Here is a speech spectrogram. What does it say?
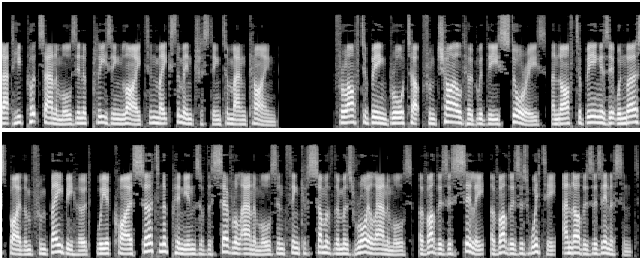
that he puts animals in a pleasing light and makes them interesting to mankind. For after being brought up from childhood with these stories, and after being as it were nursed by them from babyhood, we acquire certain opinions of the several animals and think of some of them as royal animals, of others as silly, of others as witty, and others as innocent.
